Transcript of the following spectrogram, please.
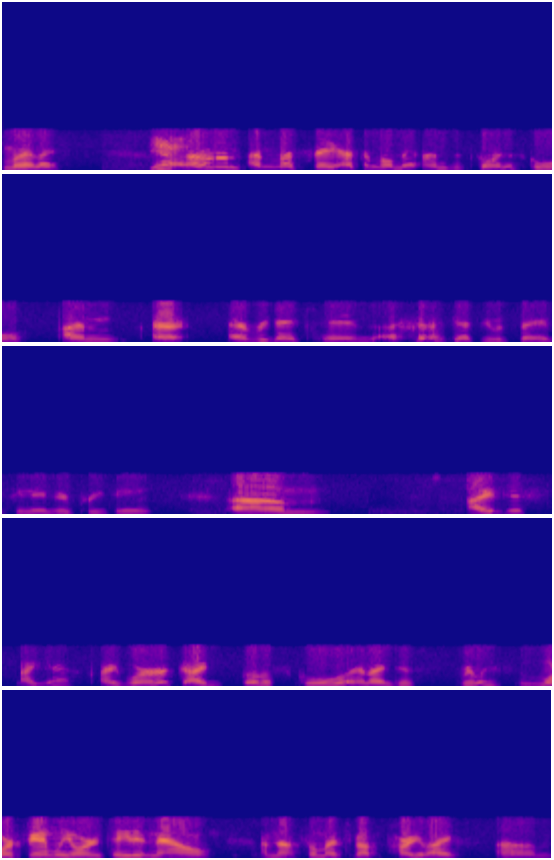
my life. Yeah. Um, I must say, at the moment, I'm just going to school. I'm a everyday kid, I guess you would say, teenager, preteen. Um, I just, I yeah, I work, I go to school, and I'm just really more family orientated now. I'm not so much about the party life. Um,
